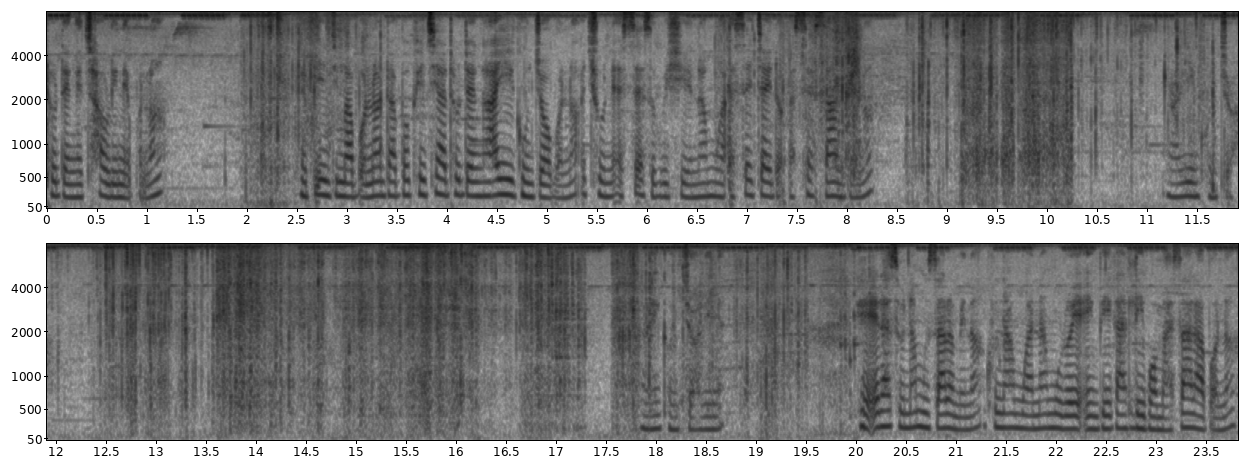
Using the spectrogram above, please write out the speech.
ထုတ်တဲ့င6လေးနဲ့ပေါ့နော်ဟဲ့ပြီးရင်ဒီမှာပေါ့နော်ဒါပုတ်ခိချထုတ်တဲ့ငါးအရီခွန်ကြော်ပေါ့နော်အချိုနဲ့အဆက်ဆိုပြီးရှိရင်နောက်မှအဆက်ကြိုက်တော့အဆက်စားမယ်နော်ငါးရင်ခွန်ကြော် နိုင်ကုန်ကြော်လေးနဲ့ကဲအဲ့ဒါဆိုနမူစားရမယ်နော်ခုနမူကနမူတို့ရဲ့အိမ်ဘေးကလေပေါ်မှာစားတာပေါ့နော်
